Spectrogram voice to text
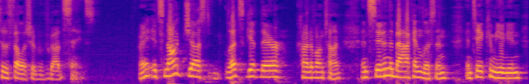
to the fellowship of God's saints. Right? It's not just let's get there kind of on time and sit in the back and listen and take communion,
